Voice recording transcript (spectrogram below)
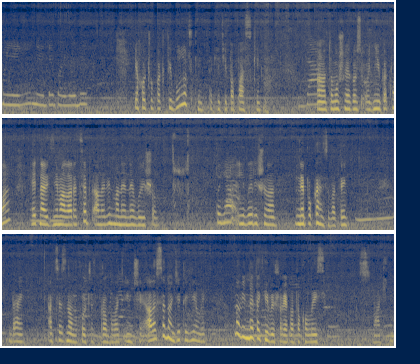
Магазини треба робити. Я хочу пекти булочки, такі типу паски. Тому що якось одні пекла. Геть навіть знімала рецепт, але він мене не вийшов. То я і вирішила не показувати. Дай. А це знову хочу спробувати інші. Але все одно діти їли. Ну він не такий вийшов, як ото колись. Смачний.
